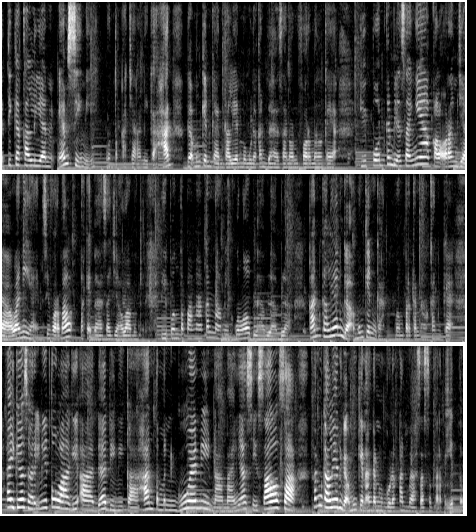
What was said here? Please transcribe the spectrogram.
ketika kalian MC nih untuk acara nikahan nggak mungkin kan kalian menggunakan bahasa non formal kayak dipun. Kan biasanya kalau orang Jawa nih ya MC formal pakai bahasa Jawa mungkin. Dipun tepangaken nami kulo bla bla bla kan kalian nggak mungkin kan memperkenalkan kayak Hai guys hari ini tuh lagi ada di nikahan temen gue nih namanya si Salsa. Kan kalian nggak mungkin akan menggunakan bahasa seperti itu.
